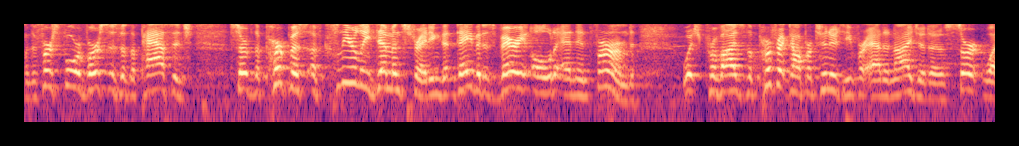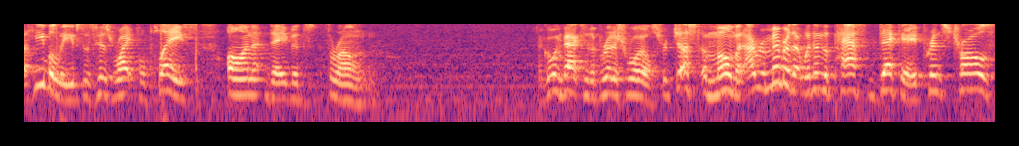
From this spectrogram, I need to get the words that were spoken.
The first four verses of the passage serve the purpose of clearly demonstrating that David is very old and infirmed, which provides the perfect opportunity for Adonijah to assert what he believes is his rightful place on David's throne. Now, going back to the British royals for just a moment, I remember that within the past decade, Prince Charles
